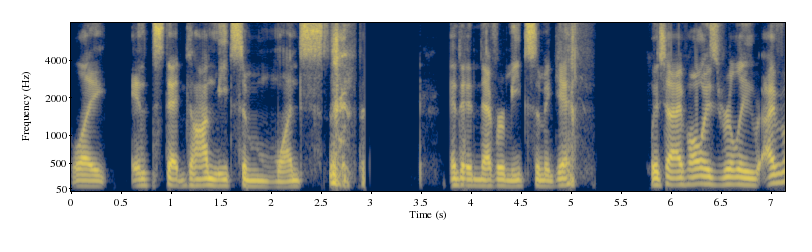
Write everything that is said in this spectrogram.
like instead Gon meets him once and then never meets him again. Which I've always really I've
